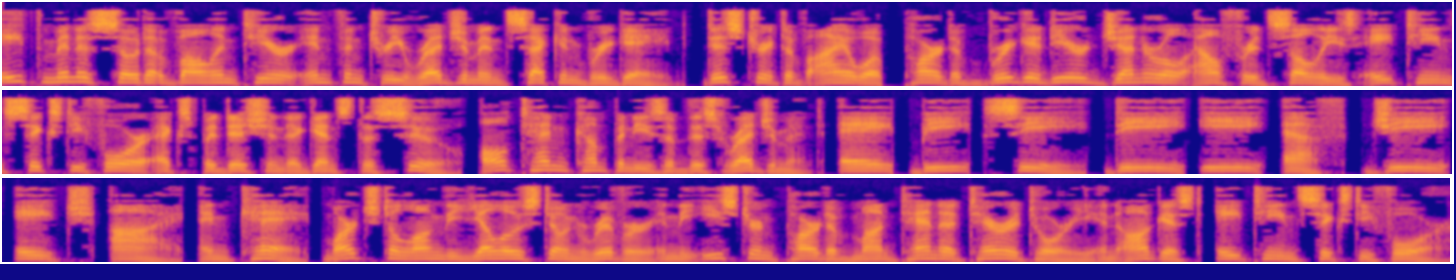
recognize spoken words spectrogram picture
8th Minnesota Volunteer Infantry Regiment 2nd Brigade, District of Iowa, part of Brigadier General Alfred Sully's 1864 expedition against the Sioux. All ten companies of this regiment, A, B, C, D, E, F, G, H, I, and K, marched along the Yellowstone River in the eastern part of Montana Territory in August, 1864.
